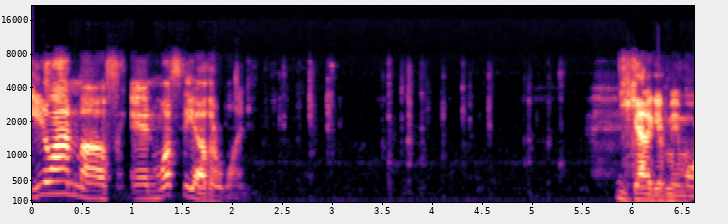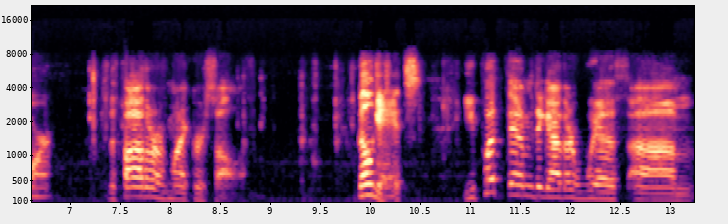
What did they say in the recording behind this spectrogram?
Elon Musk and what's the other one? You got to give me more. The father of Microsoft. Bill Gates. you put them together with um,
